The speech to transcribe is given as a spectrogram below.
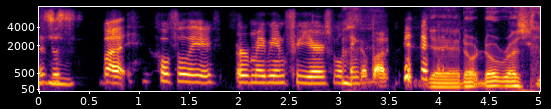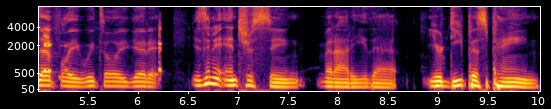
it's just. But hopefully, or maybe in a few years, we'll think about it. yeah, yeah, don't don't rush. Definitely, we totally get it. Isn't it interesting, Merari, that your deepest pain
